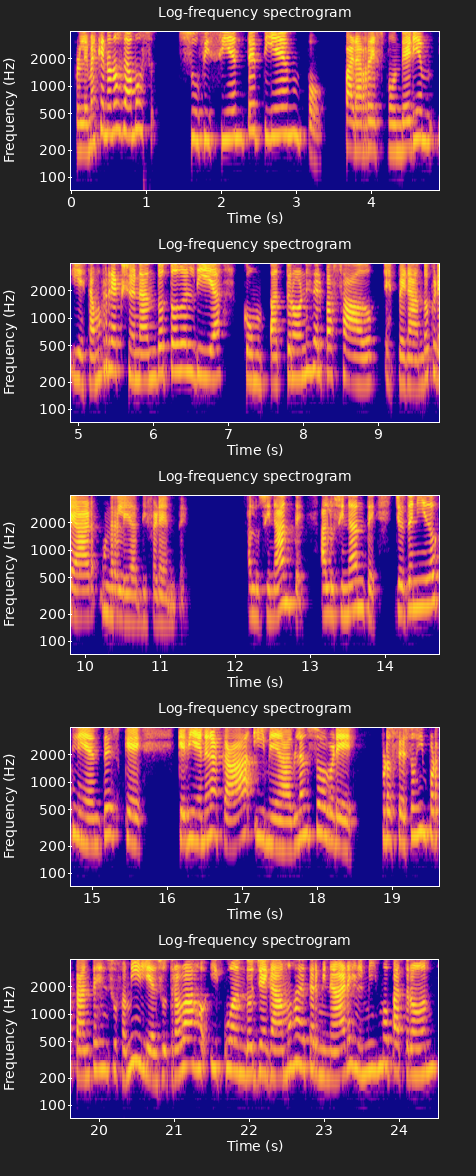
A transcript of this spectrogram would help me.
El problema es que no nos damos suficiente tiempo para responder y, estamos reaccionando todo el día con patrones del pasado esperando crear una realidad diferente. Alucinante, alucinante. Yo he tenido clientes que, que vienen acá y me hablan sobre procesos importantes en su familia, en su trabajo, y cuando llegamos a determinar es el mismo patrón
